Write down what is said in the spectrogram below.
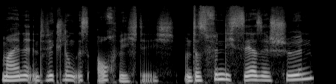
meine Entwicklung ist auch wichtig. Und das finde ich sehr, sehr schön,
